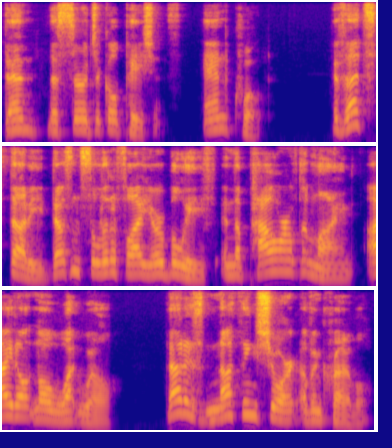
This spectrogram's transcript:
than the surgical patients. End quote. If that study doesn't solidify your belief in the power of the mind, I don't know what will. That is nothing short of incredible.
